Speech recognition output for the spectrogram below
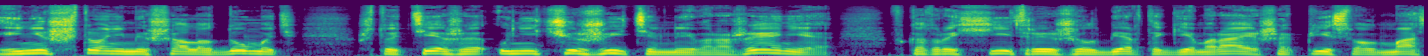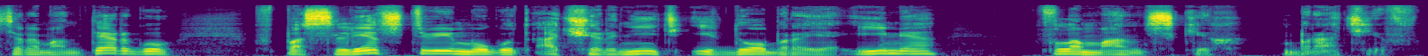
и ничто не мешало думать, что те же уничижительные выражения, в которых хитрый Жилберто Гемраиш описывал мастера Монтергу, впоследствии могут очернить и доброе имя фламандских братьев.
